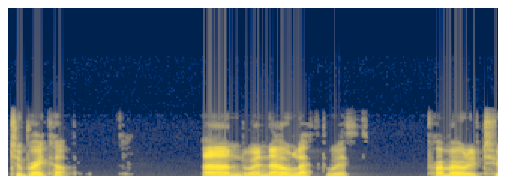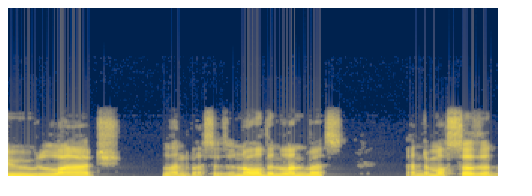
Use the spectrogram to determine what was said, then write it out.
to break up. And we're now left with primarily two large landmasses a northern landmass and a more southern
